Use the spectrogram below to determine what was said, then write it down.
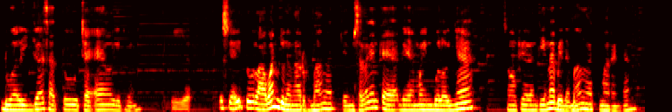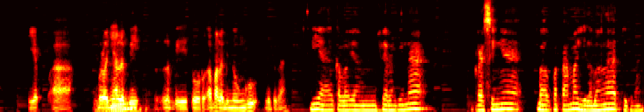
dua liga satu CL gitu kan Iya. terus ya itu lawan juga ngaruh banget kayak misalnya kan kayak gaya main bolonya sama Fiorentina beda banget kemarin kan Yep. ah, Bolonya Hmm. lebih lebih tur apa lebih nunggu gitu kan. iya kalau yang Fiorentina pressingnya babak pertama gila banget gitu kan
